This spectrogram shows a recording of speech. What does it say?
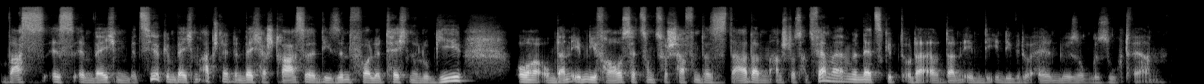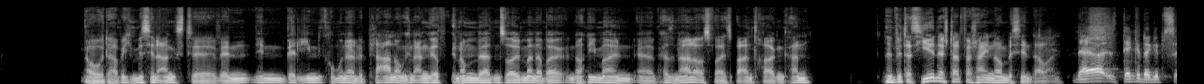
was ist in welchem Bezirk, in welchem Abschnitt, in welcher Straße die sinnvolle Technologie, um dann eben die Voraussetzung zu schaffen, dass es da dann einen Anschluss ans Fernwärmenetz gibt oder dann eben die individuellen Lösungen gesucht werden. Oh, da habe ich ein bisschen Angst, äh, wenn in Berlin kommunale Planung in Angriff genommen werden soll, man aber noch nie mal einen äh, Personalausweis beantragen kann dann wird das hier in der Stadt wahrscheinlich noch ein bisschen dauern. Naja, ich denke, da gibt es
